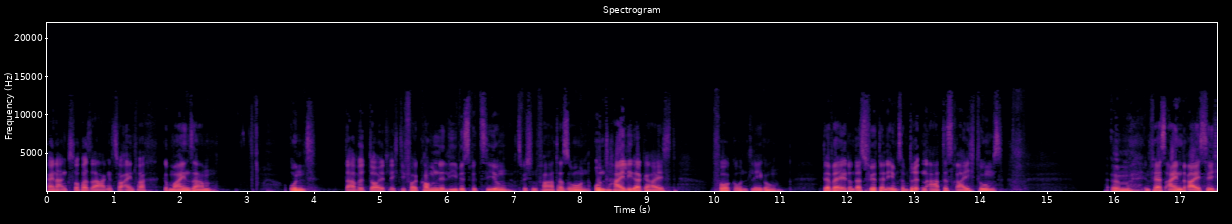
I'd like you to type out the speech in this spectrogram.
keine Angst vor Versagen, es war einfach gemeinsam. Und da wird deutlich die vollkommene Liebesbeziehung zwischen Vater, Sohn und Heiliger Geist vor Grundlegung der Welt. Und das führt dann eben zum dritten Art des Reichtums, in Vers 31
